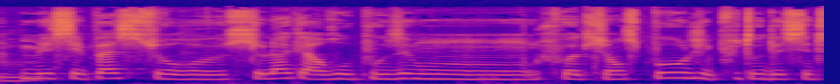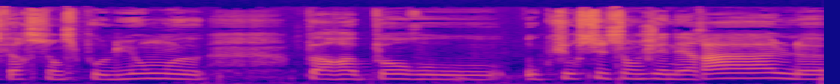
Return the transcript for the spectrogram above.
Mhm. mais c'est pas sur cela qu'a reposé mon choix de Sciences Po. J'ai plutôt décidé de faire Sciences Po Lyon par rapport au, au cursus en général, euh,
